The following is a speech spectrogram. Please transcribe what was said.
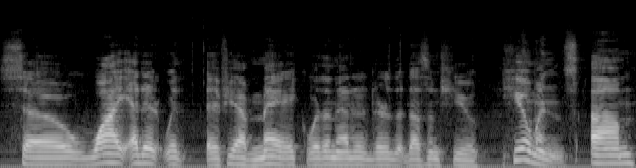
so why edit with if you have make with an editor that doesn't use humans? Um,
